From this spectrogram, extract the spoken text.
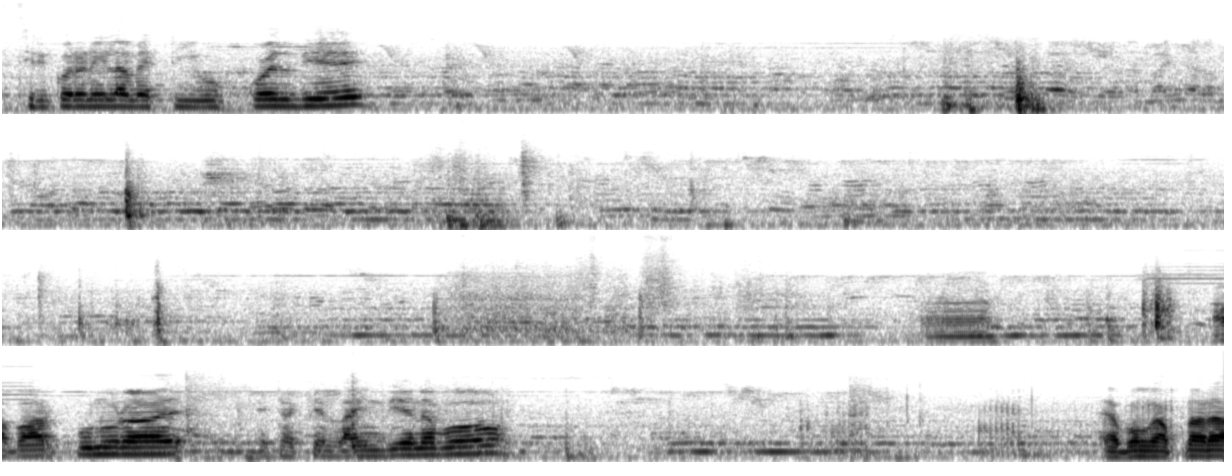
স্থির করে নিলাম একটি কোয়েল দিয়ে। আবার পুনরায় এটাকে লাইন দিয়ে নেব। এবং আপনারা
